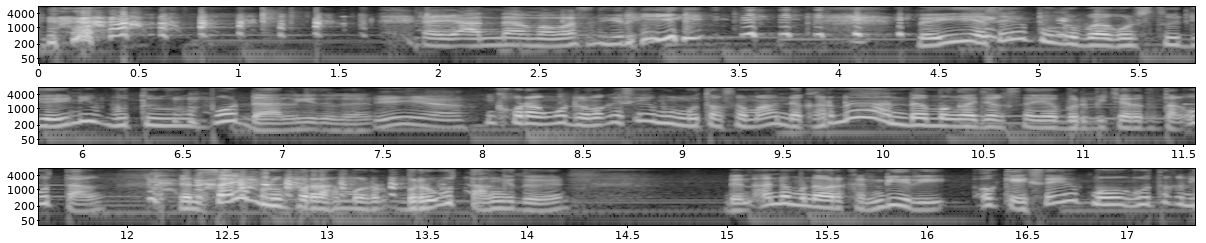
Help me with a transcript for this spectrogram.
eh anda mama sendiri Lah iya, saya mau ngebangun studio ini butuh modal gitu kan. iya Ini kurang modal, makanya saya mau ngutang sama Anda karena Anda mengajak saya berbicara tentang utang dan saya belum pernah berutang gitu kan. Dan Anda menawarkan diri, oke, saya mau ngutang 5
